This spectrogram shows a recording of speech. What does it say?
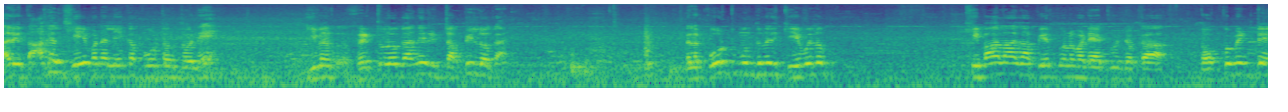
అది దాఖలు చేయబడలేకపోవడంతోనే ఈవెన్ రెట్లో కానీ రిట్ అప్పీల్లో కానీ ఇలా కోర్టు ముందున్నది కేవలం కిబాలాగా పేర్కొనబడేటువంటి ఒక డాక్యుమెంటే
